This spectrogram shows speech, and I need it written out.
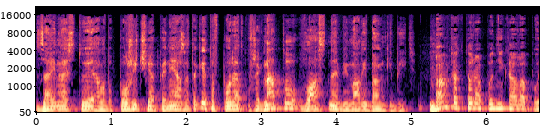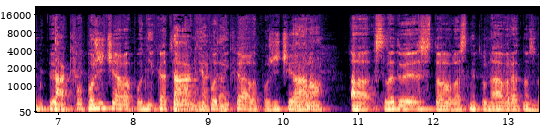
zainvestuje alebo požičia peniaze, tak je to v poriadku. Však na to vlastne by mali banky byť. Banka, ktorá podnikáva, pod, tak. Po, požičiava podnikateľom, nepodniká, tak, tak. ale požičiava. Áno. A sleduje z toho vlastne tú návratnosť v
